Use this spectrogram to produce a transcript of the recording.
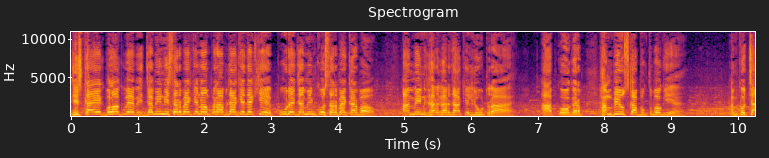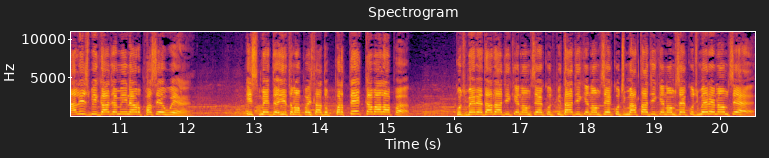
जिसका एक ब्लॉक में भी जमीनी सर्वे के नाम पर आप जाके देखिए पूरे ज़मीन को सर्वे करवाओ। अमीन घर घर जाके लूट रहा है। आपको अगर हम भी उसका भुक्तभोगी हैं, हमको 40 बीघा ज़मीन है और फंसे हुए हैं, इसमें तो इतना पैसा तो प्रत्येक कबाला पर। कुछ मेरे दादाजी के नाम से है, कुछ पिताजी के नाम से है, कुछ माता जी के नाम से है, कुछ मेरे नाम से है।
